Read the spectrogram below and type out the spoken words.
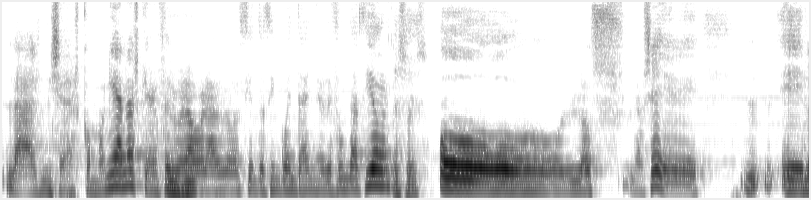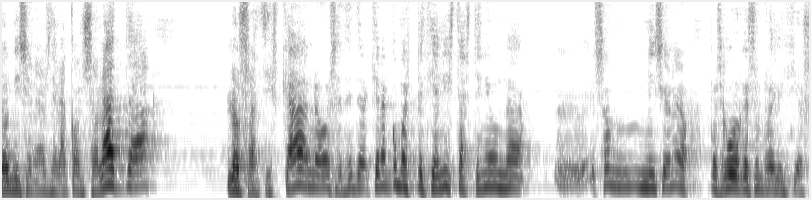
las misiones comunianas, que han celebrado ahora los 150 años de fundación, Eso es. o los, no sé, eh, los misioneros de la Consolata, los franciscanos, etcétera, que eran como especialistas, tenían una... eh, son misioneros, pues seguro que son religiosos.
